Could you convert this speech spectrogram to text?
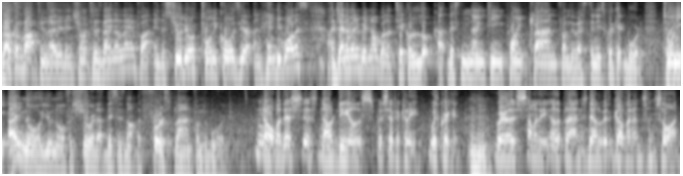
Welcome back to United Insurance's Line. For, in the studio, Tony Cozier and Hendy Wallace. And gentlemen, we're now going to take a look at this 19-point plan from the West Indies Cricket Board. Tony, I know you know for sure that this is not the first plan from the board. No, but this, this now deals specifically with cricket, mm-hmm. whereas some of the other plans deal with governance and so on.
